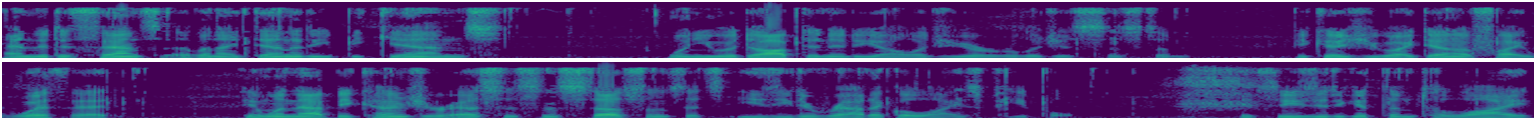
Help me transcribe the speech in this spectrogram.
and the defense of an identity begins when you adopt an ideology or a religious system because you identify with it. And when that becomes your essence and substance it's easy to radicalize people. It's easy to get them to lie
